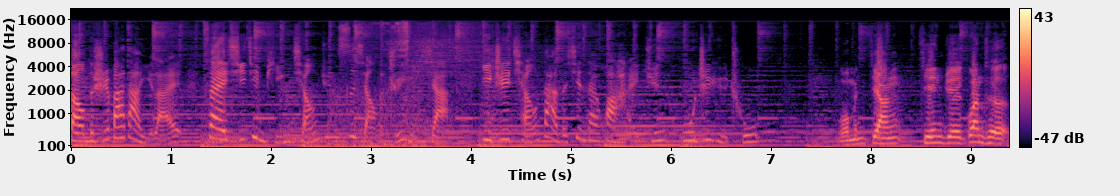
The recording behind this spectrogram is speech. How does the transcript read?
党的十八大以来，在习近平强军思想的指引下，一支强大的现代化海军呼之欲出。我们将坚决贯彻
